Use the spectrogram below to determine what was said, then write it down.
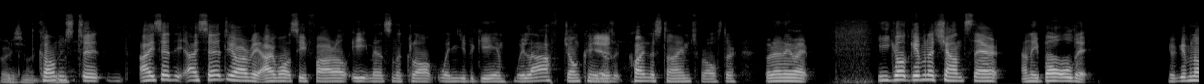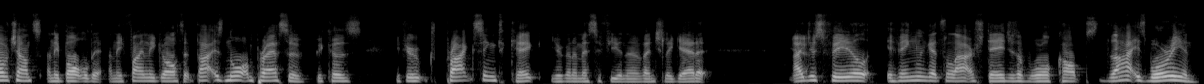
You want comes to I said I said to Harvey, I won't see Farrell eight minutes on the clock, win you the game. We laughed, John Cooney Yeah. does it countless times for Ulster. But anyway, he got given a chance there and he bottled it. He got given another chance and he bottled it and he finally got it. That is not impressive because if you're practicing to kick, you're gonna miss a few and then eventually get it. I just feel if England gets the latter stages of World Cups, that is worrying.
